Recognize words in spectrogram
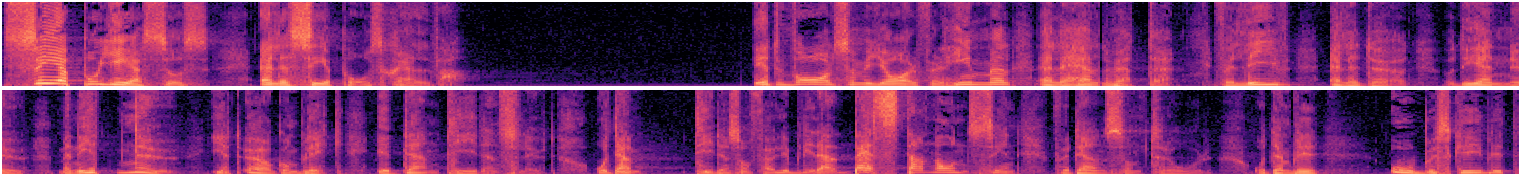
Se på Jesus eller se på oss själva. Det är ett val som vi gör för himmel eller helvete, för liv eller död. Och Det är nu. Men i ett nu, i ett ögonblick, är den tiden slut. Och den tiden som följer blir den bästa någonsin för den som tror. Och den blir obeskrivligt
